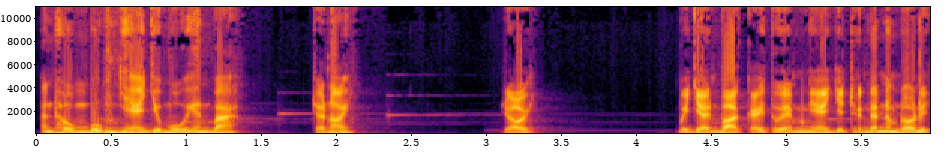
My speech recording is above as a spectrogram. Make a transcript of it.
Anh Hùng búng nhẹ vô mũi anh ba Rồi nói. Rồi Bây giờ anh ba kể tụi em nghe về trận đánh năm đó đi.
